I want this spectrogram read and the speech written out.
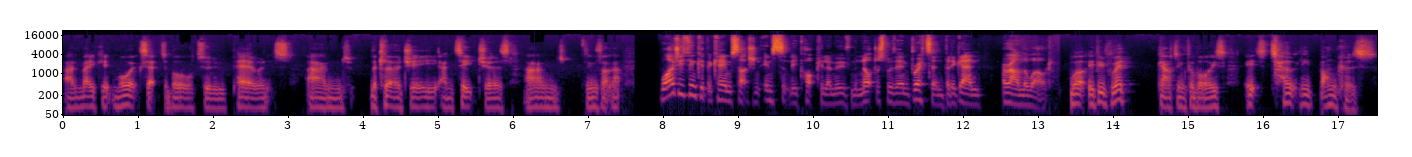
and make it more acceptable to parents and the clergy and teachers and things like that. Why do you think it became such an instantly popular movement, not just within Britain, but again around the world? Well, if you've read Scouting for Boys, it's totally bonkers.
